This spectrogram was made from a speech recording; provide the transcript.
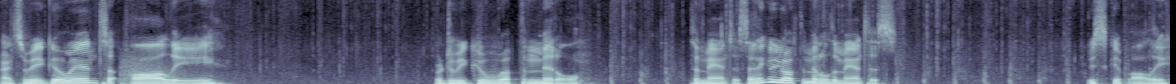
All right, so we go into OLI. Or do we go up the middle? To Mantis. I think we go up the middle to Mantis. We skip OLI.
